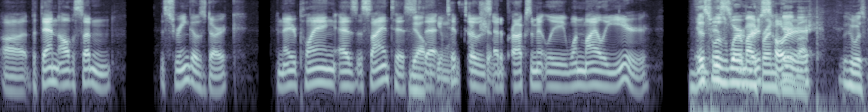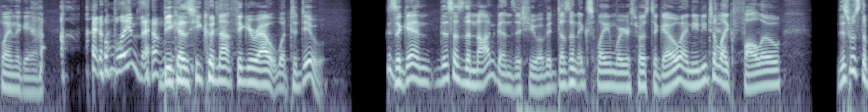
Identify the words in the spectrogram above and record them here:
Uh, but then all of a sudden, the screen goes dark, and now you're playing as a scientist Yep. that Human tiptoes section. at approximately one mile a year. This was this where my friend horror. gave up, who was playing the game, I don't blame them because he could not figure out what to do. Because again, this is the Nongunz issue of it doesn't explain where you're supposed to go, and you need to Yeah. like follow. This was the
